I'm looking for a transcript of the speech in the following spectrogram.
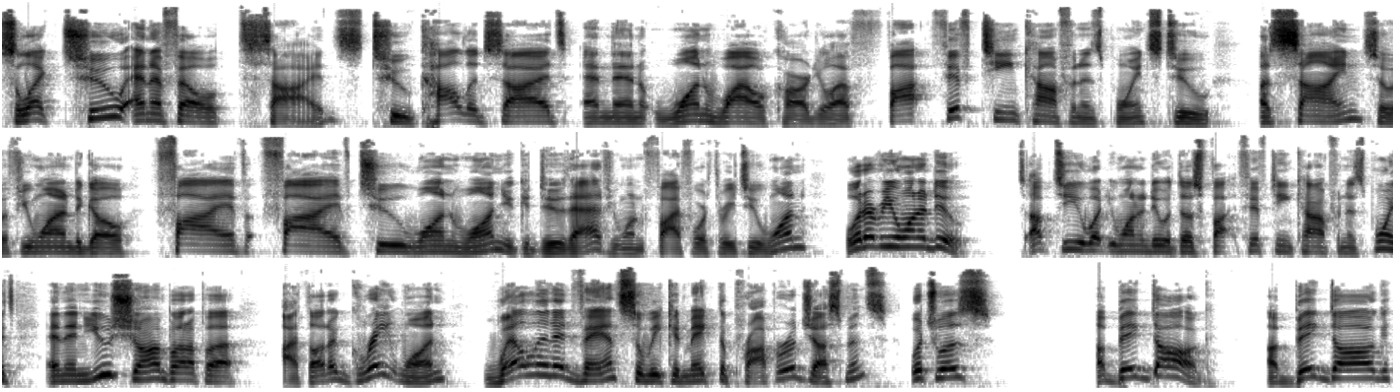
Select two NFL sides, two college sides, and then one wild card. You'll have 15 confidence points to assign. So if you wanted to go 5 5 2 1 1, you could do that. If you want 5 4 3 2 1, whatever you want to do. It's up to you what you want to do with those 15 confidence points. And then you, Sean, brought up a, I thought, a great one well in advance so we could make the proper adjustments, which was a big dog. A big dog,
